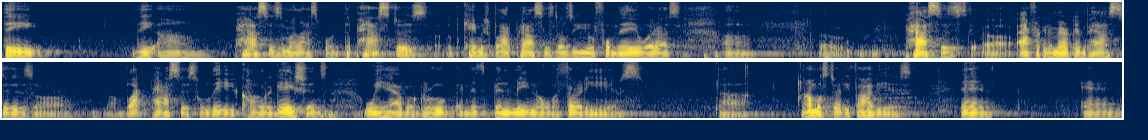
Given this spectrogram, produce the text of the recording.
the, the um, pastors, is my last point, the pastors, the Cambridge Black pastors, those of you who are familiar with us, uh, uh, pastors, uh, African American pastors or black pastors who lead congregations, we have a group and it's been meeting over 30 years, uh, almost 35 years. And, and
